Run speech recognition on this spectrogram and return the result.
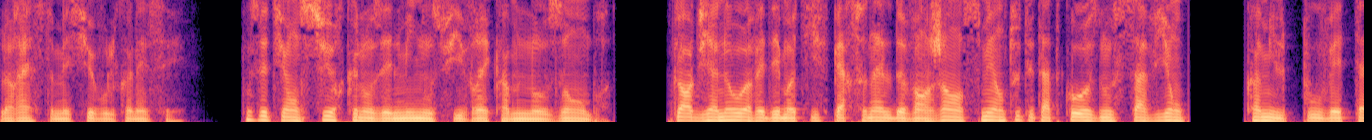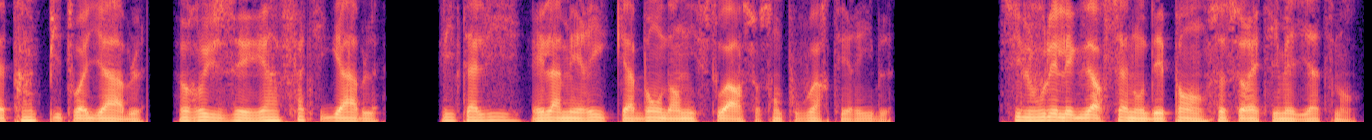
Le reste, messieurs, vous le connaissez. Nous étions sûrs que nos ennemis nous suivraient comme nos ombres. Gorgiano avait des motifs personnels de vengeance, mais en tout état de cause nous savions comme il pouvait être impitoyable, rusé et infatigable. L'Italie et l'Amérique abondent en histoire sur son pouvoir terrible. S'il voulait l'exercer à nos dépens, ce serait immédiatement.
